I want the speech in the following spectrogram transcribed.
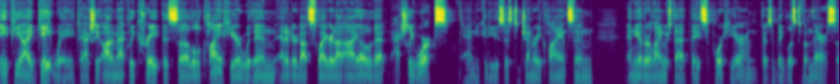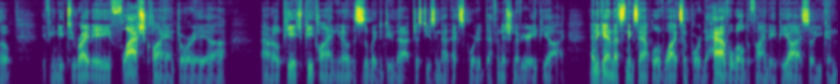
API gateway to actually automatically create this uh, little client here within editor.swagger.io that actually works. And you could use this to generate clients in any other language that they support here, and there's a big list of them there. So if you need to write a Flash client or a uh, I don't know, PHP client, you know, this is a way to do that, just using that exported definition of your API. And again, that's an example of why it's important to have a well-defined API so you can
